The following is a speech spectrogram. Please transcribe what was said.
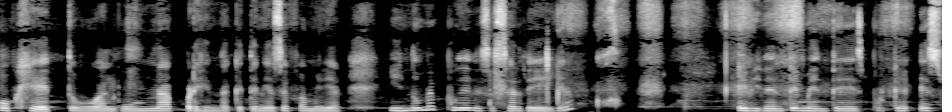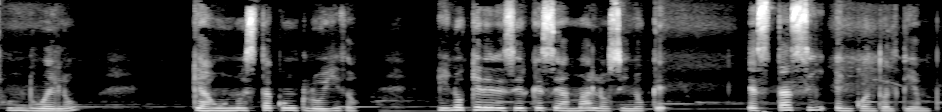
objeto alguna prenda que tenía ese familiar y no me pude deshacer de ella, evidentemente es porque es un duelo que aún no está concluido. Y no quiere decir que sea malo, sino que está así en cuanto al tiempo.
